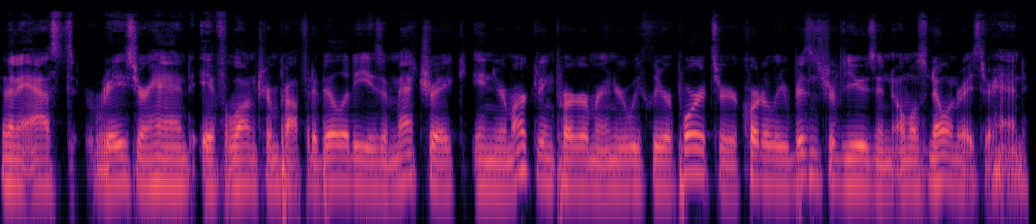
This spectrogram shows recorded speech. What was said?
And then I asked, raise your hand if long term profitability is a metric in your marketing program or in your weekly reports or your quarterly business reviews, and almost no one raised their hand.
